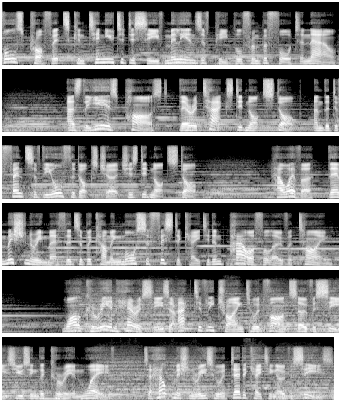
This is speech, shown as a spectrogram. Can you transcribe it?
False prophets continue to deceive millions of people from before to now. As the years passed, their attacks did not stop, and the defense of the Orthodox churches did not stop. However, their missionary methods are becoming more sophisticated and powerful over time. While Korean heresies are actively trying to advance overseas using the Korean wave, to help missionaries who are dedicating overseas,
